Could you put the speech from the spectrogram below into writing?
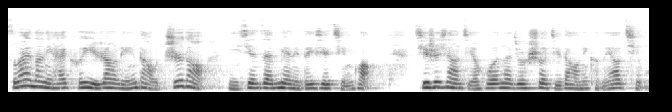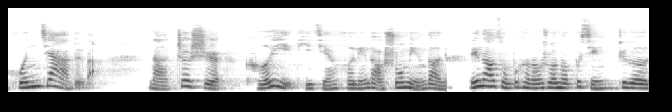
此外呢，你还可以让领导知道你现在面临的一些情况。其实像结婚，那就涉及到你可能要请婚假，对吧？那这是可以提前和领导说明的，领导总不可能说呢，不行，这个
